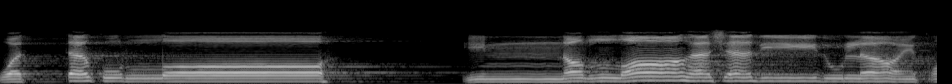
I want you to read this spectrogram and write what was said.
وَاتَّقُوا اللَّهَ إِنَّ اللَّهَ شَدِيدُ الْعِقَابِ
